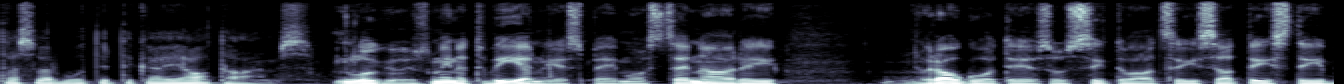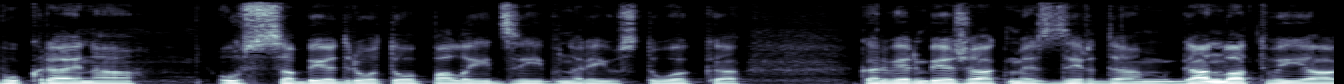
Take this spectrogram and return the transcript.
tas varbūt ir tikai jautājums. Lūk, jūs minat vienu iespējamo scenāriju raugoties uz situācijas attīstību Ukrajinā, uz sabiedroto palīdzību un arī uz to, ka, arvien biežāk mēs dzirdam gan Latvijā,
